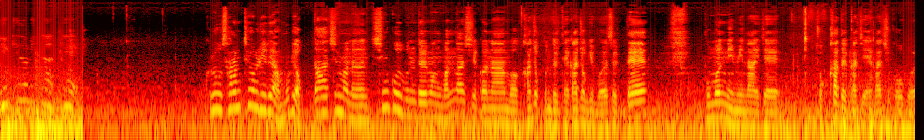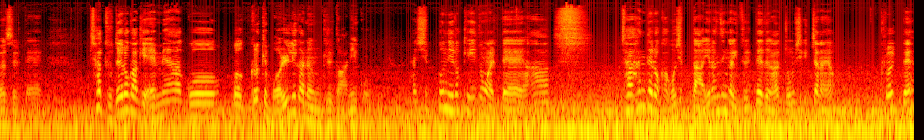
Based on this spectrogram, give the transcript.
1km 앞에 그리고 사람 태울 일이 아무리 없다 하지만은 친구분들 막 만나시거나 뭐 가족분들 대가족이 모였을 때 부모님이나 이제 조카들까지 해가지고 모였을 때 차 두 대로 가기 애매하고 뭐 그렇게 멀리 가는 길도 아니고 한 10분 이렇게 이동할 때 아 차 한 대로 가고 싶다 이런 생각이 들 때가 조금씩 있잖아요. 그럴 때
